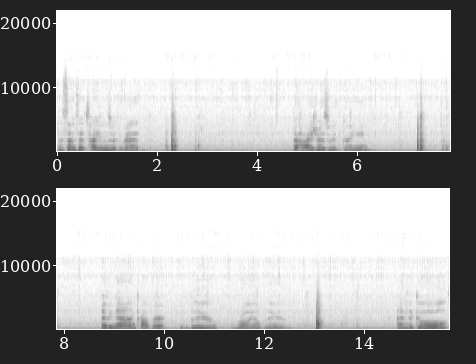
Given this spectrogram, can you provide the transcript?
the Sunset Titans with red, the Hydras with green, Everyman copper with blue, royal blue, and the gold,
